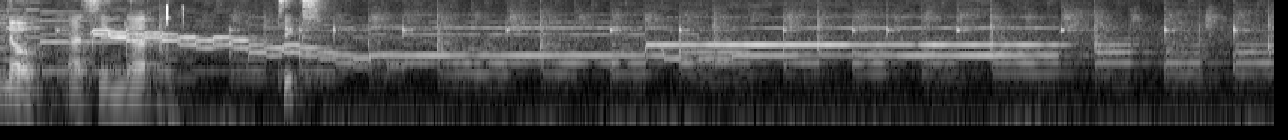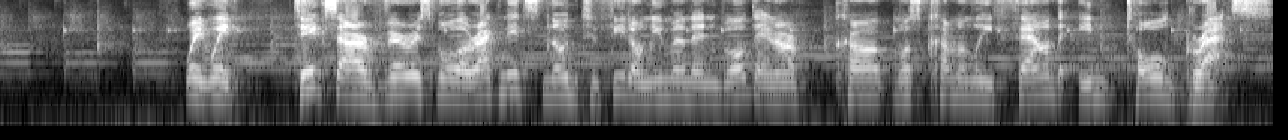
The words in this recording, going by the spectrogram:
No, that's in the ticks. Wait, wait. Ticks are very small arachnids known to feed on human and blood and are co most commonly found in tall grass.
